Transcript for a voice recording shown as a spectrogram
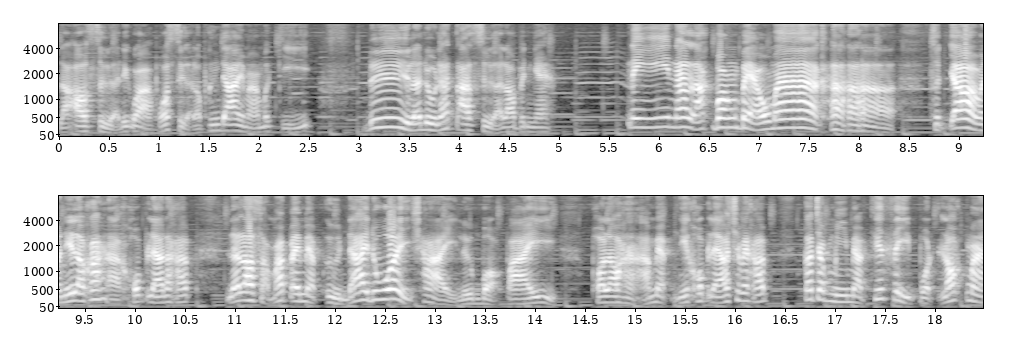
เราเอาเสือดีกว่า เพราะเสือเราเพิ่งได้มาเมื่อกี้ดีแล้วดูหน้าตาเสือเราเป็นไง นี่น่ารักบ้องแบวมากสุดยอดวันนี้เราก็หาครบแล้วนะครับ แล้วเราสามารถไปแมปอื่นได้ด้วย ใช่ลืมบอกไป พอเราหาแมปนี้ครบแล้วใช่ไหมครับ ก็จะมีแมปที่ 4ปลดล็อกมา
